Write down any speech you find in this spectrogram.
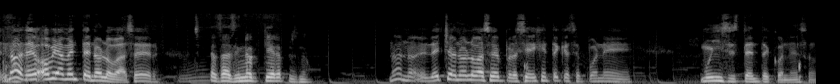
que- no, de- obviamente no lo va a hacer. No. O sea, si no quiere, pues no. No, no, de hecho no lo va a hacer, pero sí hay gente que se pone muy insistente con eso.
